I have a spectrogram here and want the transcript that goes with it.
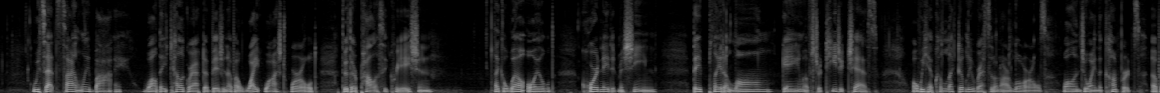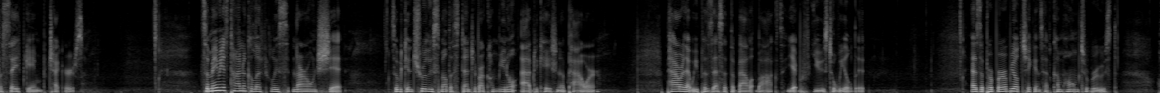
we sat silently by while they telegraphed a vision of a whitewashed world through their policy creation. Like a well oiled, coordinated machine, they played a long game of strategic chess while we have collectively rested on our laurels while enjoying the comforts of a safe game of checkers. So maybe it's time to collectively sit in our own shit so we can truly smell the stench of our communal abdication of power power that we possess at the ballot box, yet refuse to wield it. As the proverbial chickens have come home to roost,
